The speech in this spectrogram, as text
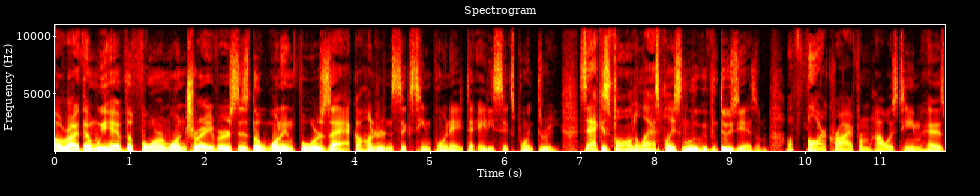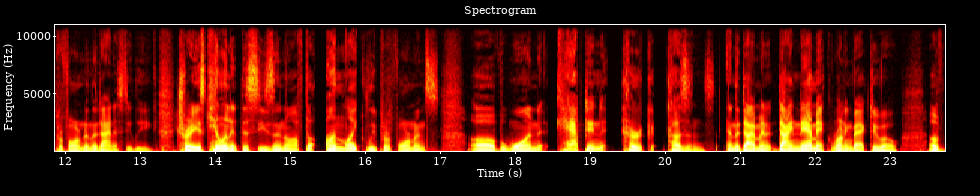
All right, then we have the four and one Trey versus the one and four Zach, 116.8 to 86.3. Zach has fallen to last place in the League of Enthusiasm, a far cry from how his team has performed in the Dynasty League. Trey is killing it this season off the unlikely performance of one Captain Kirk Cousins and the dyma- dynamic running back duo of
